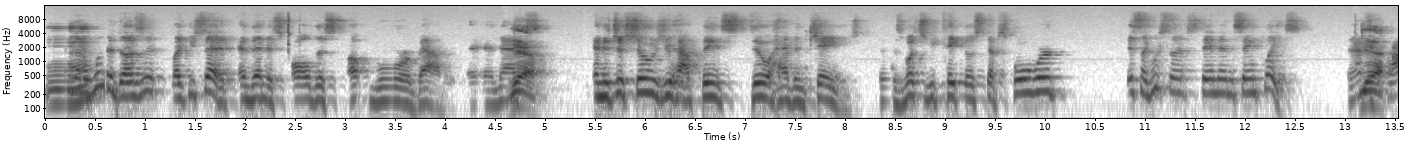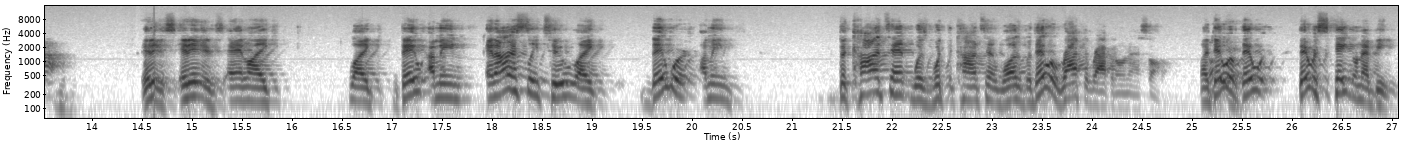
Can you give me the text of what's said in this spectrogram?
Mhm. And then a woman does it, like you said, and then it's all this uproar about it. And that's Yeah. and it just shows you how things still haven't changed. As much as we take those steps forward, it's like we're still standing in the same place. And that's Yeah. the problem. It is. It is. And like, like they. I mean, and honestly, too, like they were. I mean, the content was what the content was, but they were rapping, rapping on that song. Like they Oh, were. They were. They were skating on that beat.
